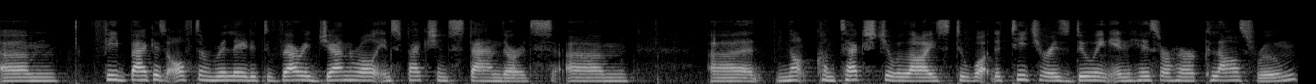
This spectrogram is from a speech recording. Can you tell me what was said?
Um, feedback is often related to very general inspection standards, um, uh, not contextualized to what the teacher is doing in his or her classroom.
